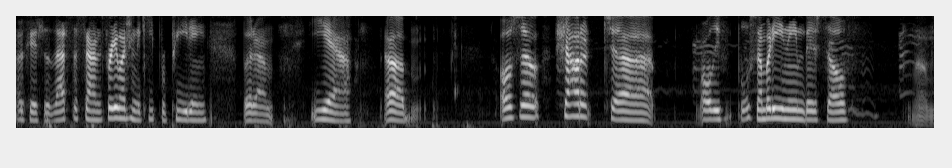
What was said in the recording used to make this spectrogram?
Okay, so that's the sound. It's pretty much going to keep repeating, but um, yeah. Um, also, shout out to uh, all these people. Somebody named themselves. Um,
